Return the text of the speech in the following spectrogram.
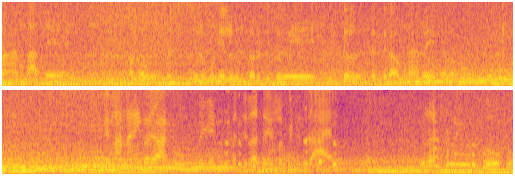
mangan sate. Apa terus ilmu luntur susuke icul dadi ra menarik kalau Ini lanangnya kayak aku, pengen penjelasan yang lebih detail. Ora seneng mergo apa.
